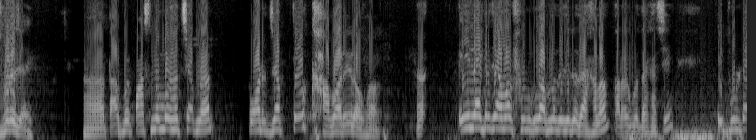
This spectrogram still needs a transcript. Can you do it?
ঝরে যায়। তারপর পাঁচ নম্বর হচ্ছে আপনার পর্যাপ্ত খাবারের অভাব। এই লাটে যে আমার ফুলগুলো আপনাদের যেটা দেখালাম, আরও একবার দেখাচ্ছি। এই ফুলটা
